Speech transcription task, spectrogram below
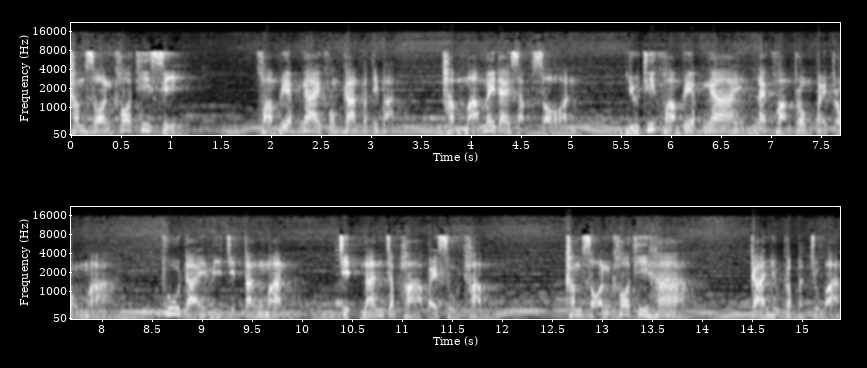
คำสอนข้อที่สี่ ความเรียบง่ายของการปฏิบัติธรรมะไม่ได้ซับซ้อน อยู่ที่ความเรียบง่ายและความตรงไปตรงมา ผู้ใดมีจิตตั้งมั่น จิตนั้นจะพาไปสู่ธรรมคำสอนข้อที่ 5 การอยู่กับปัจจุบัน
